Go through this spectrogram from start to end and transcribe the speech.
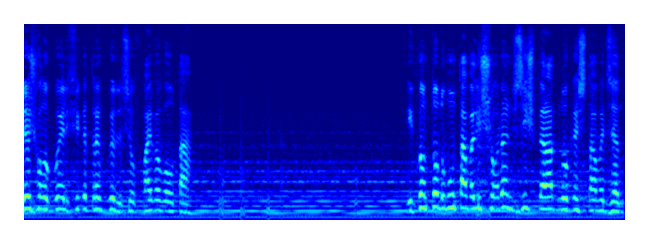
Deus falou com ele: fica tranquilo, seu pai vai voltar. Enquanto todo mundo estava ali chorando, desesperado, Lucas estava dizendo:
